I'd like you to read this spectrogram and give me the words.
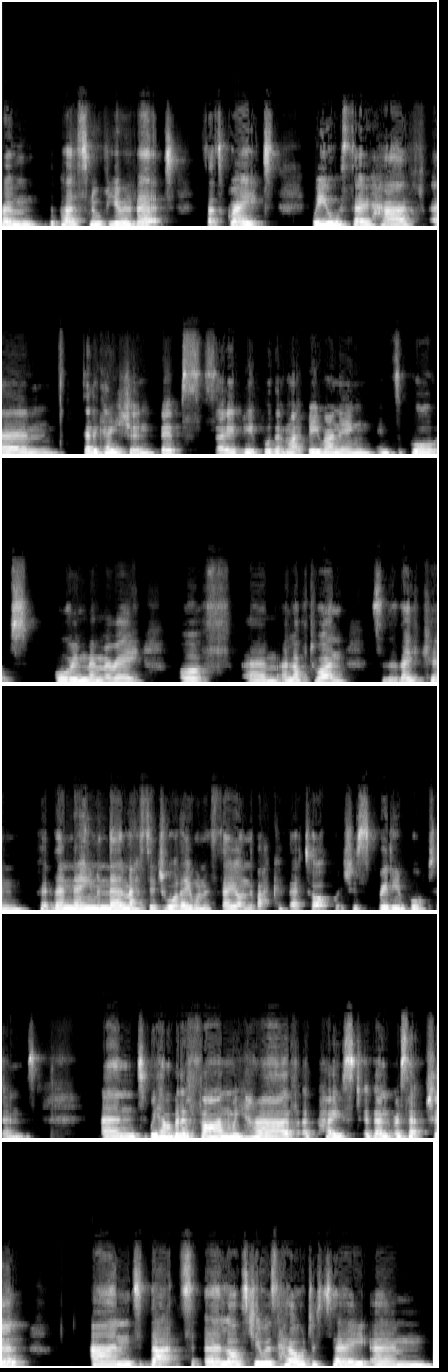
from the personal view of it. So that's great. We also have um, dedication bibs, so people that might be running in support or in memory of um, a loved one so that they can put their name and their message, what they want to say on the back of their top, which is really important. And we have a bit of fun. We have a post event reception, and that uh, last year was held at a um,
